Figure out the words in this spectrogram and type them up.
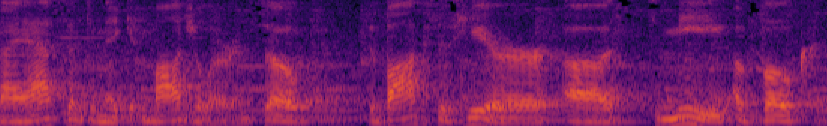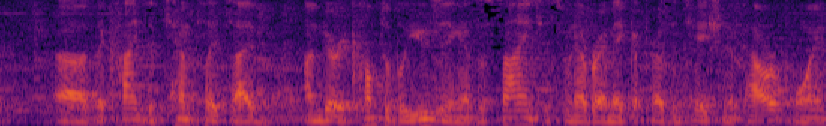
and I asked them to make it modular. And so the boxes here, uh, to me, evoke uh, the kinds of templates i am very comfortable using as a scientist whenever I make a presentation in PowerPoint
